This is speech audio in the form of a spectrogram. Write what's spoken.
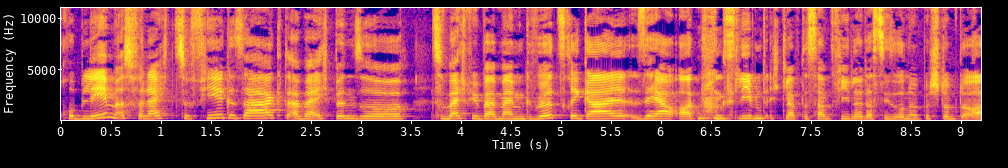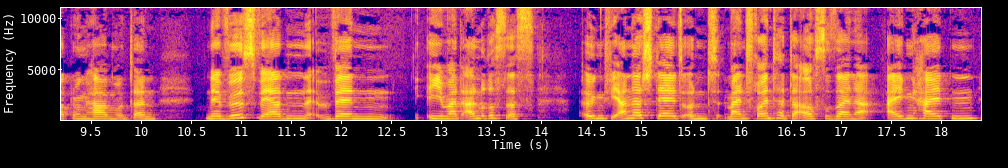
Problem ist vielleicht zu viel gesagt, aber ich bin so zum Beispiel bei meinem Gewürzregal sehr ordnungsliebend. Ich glaube, das haben viele, dass sie so eine bestimmte Ordnung haben und dann nervös werden, wenn jemand anderes das irgendwie anders stellt. Und mein Freund hat da auch so seine Eigenheiten.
